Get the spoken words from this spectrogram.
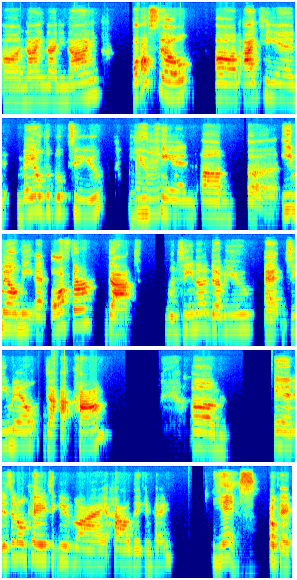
uh, $9.99. Also, um, I can mail the book to you. You mm-hmm. can um, uh, email me at author.reginaw at gmail.com. Um, and is it okay to give my how they can pay? Yes. Okay.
